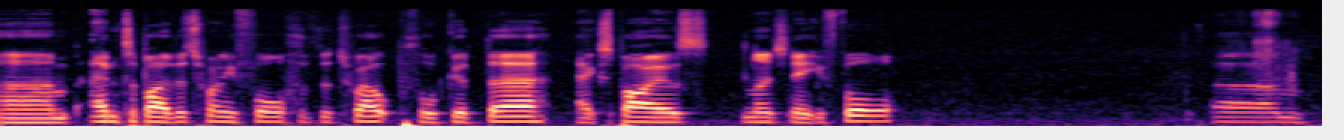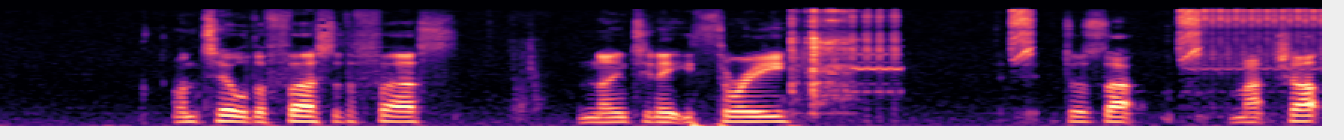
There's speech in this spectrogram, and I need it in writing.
Um, enter by the 24th of the 12th. All good there. Expires 1984. Um, until the 1st of the 1st, 1983. Does that match up?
